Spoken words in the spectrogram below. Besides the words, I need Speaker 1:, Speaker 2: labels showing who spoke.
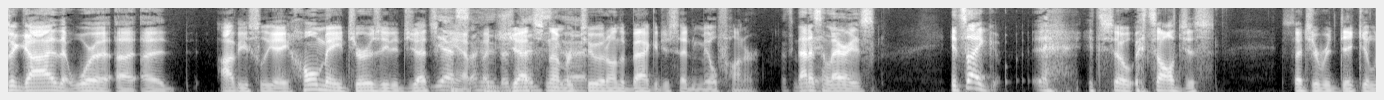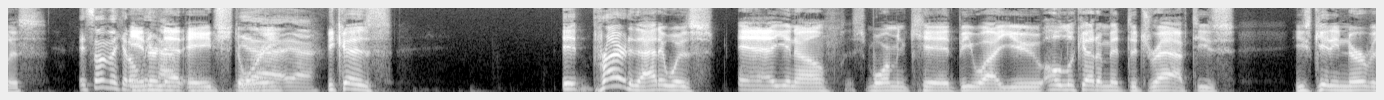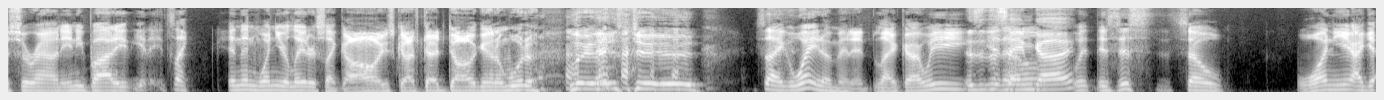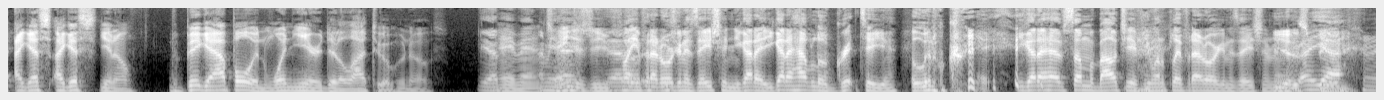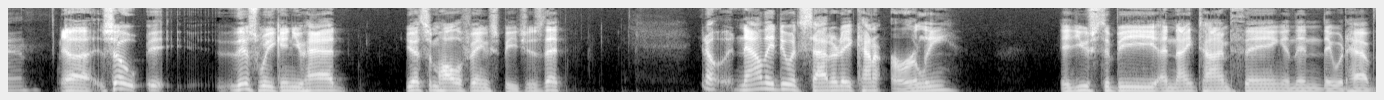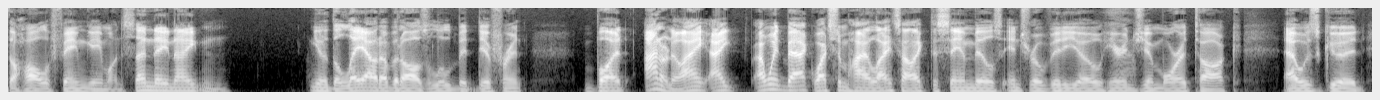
Speaker 1: There's a guy that wore a, a, a obviously a homemade jersey to Jets
Speaker 2: Yes,
Speaker 1: camp,
Speaker 2: I
Speaker 1: a
Speaker 2: did- I
Speaker 1: Jets
Speaker 2: did
Speaker 1: number
Speaker 2: that.
Speaker 1: two, and on the back it just said MILF Hunter.
Speaker 3: That is hilarious.
Speaker 1: It's like it's so it's all just such a ridiculous
Speaker 2: It's something that could only
Speaker 1: internet
Speaker 2: happen.
Speaker 1: age story.
Speaker 2: Yeah, yeah.
Speaker 1: because it prior to that it was eh, you know this Mormon kid BYU oh look at him at the draft he's he's getting nervous around anybody You know, it's like and then one year later it's like oh he's got that dog in him what a look at this dude it's like wait a minute like are we
Speaker 3: Is it the
Speaker 1: you
Speaker 3: same guy?
Speaker 1: Is this so one year I guess I guess I guess you know the Big Apple in one year did a lot to him who knows
Speaker 2: Yeah.
Speaker 3: Hey man,
Speaker 2: I mean,
Speaker 3: changes. You
Speaker 2: yeah,
Speaker 3: playing for that organization, you gotta you gotta have a little grit to you.
Speaker 1: a little grit.
Speaker 3: You gotta have something about you if you want to play for that organization, man.
Speaker 1: Yes.
Speaker 2: Yeah, man.
Speaker 1: Uh, so uh, this weekend you had you had some Hall of Fame speeches that you know now they do it Saturday kind of early. It used to be a nighttime thing, and then they would have the Hall of Fame game on Sunday night, and you know the layout of it all is a little bit different. But I don't know. I I, I went back, watched some highlights. I like the Sam Mills intro video, hearing Jim Mora talk. That was good.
